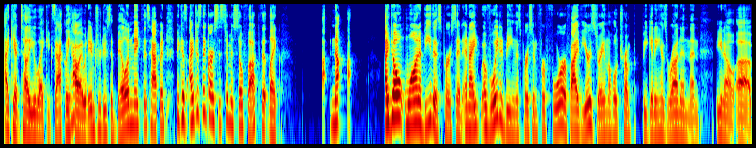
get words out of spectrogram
I can't tell you like exactly how I would introduce a bill and make this happen because I just think our system is so fucked that like not I don't want to be this person and I avoided being this person for 4 or 5 years during the whole Trump beginning his run and then you know, uh,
